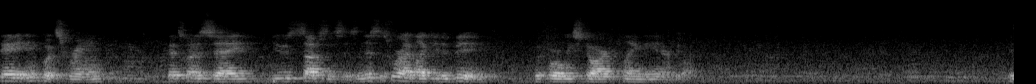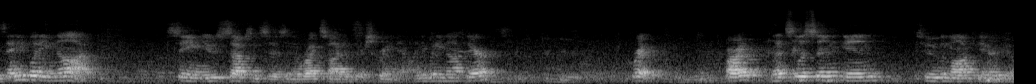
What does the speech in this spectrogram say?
data input screen, that's going to say used substances. And this is where I'd like you to be before we start playing the interview. Is anybody not seeing used substances in the right side of their screen now? Anybody not there? Great. All right, let's listen in to the mock interview.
